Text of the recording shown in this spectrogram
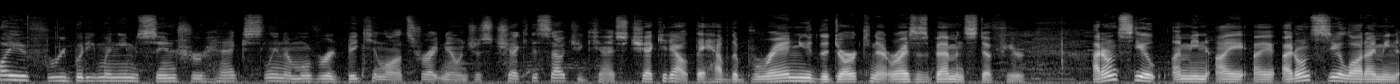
Hi everybody, my name is Andrew and I'm over at Big Kid Lots right now and just check this out you guys, check it out. They have the brand new The Dark Knight Rises Batman stuff here. I don't see, a, I mean, I, I, I don't see a lot, I mean,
